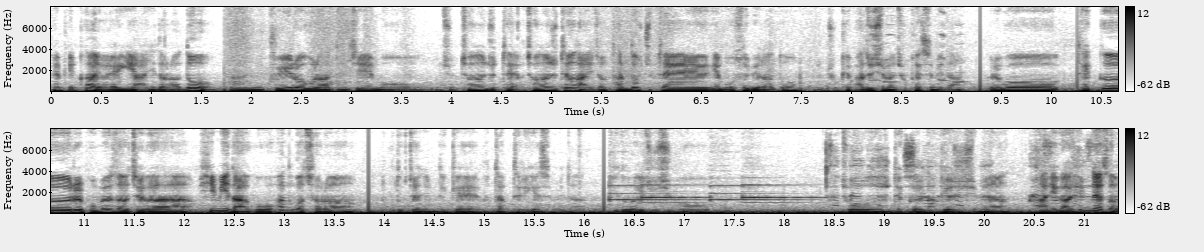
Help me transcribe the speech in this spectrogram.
캠핑카 여행이 아니더라도 브이로그라든지 뭐 주- 전원주택 전원주택은 아니죠. 단독주택의 모습이라도 좋게 봐주시면 좋겠습니다. 그리고 댓글을 보면서 제가 힘이 나고 한 것처럼 구독자님들께 부탁드리겠습니다. 기도해 주시고 좋은 댓글 남겨주시면 단이가 힘내서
